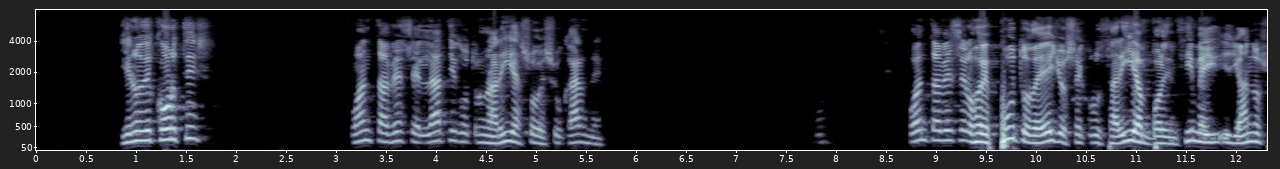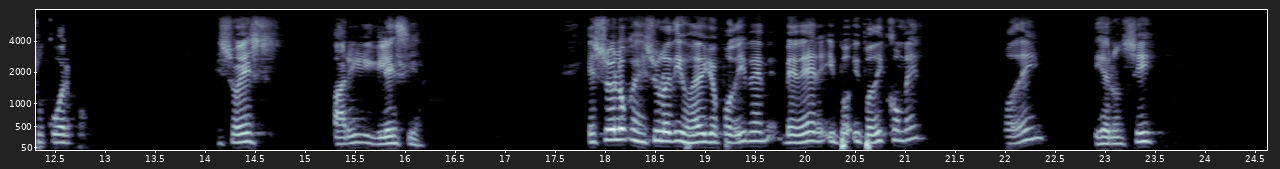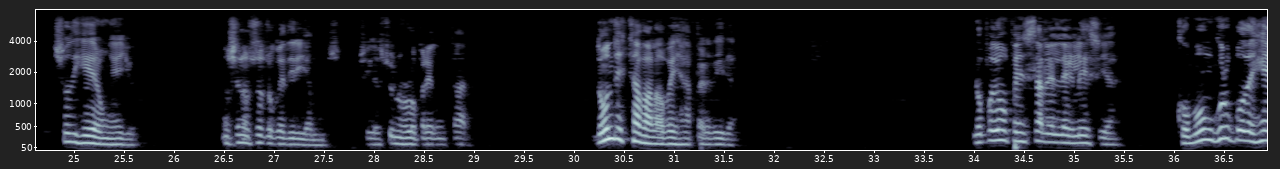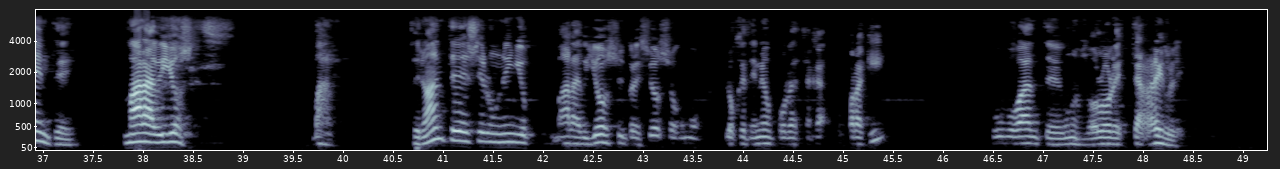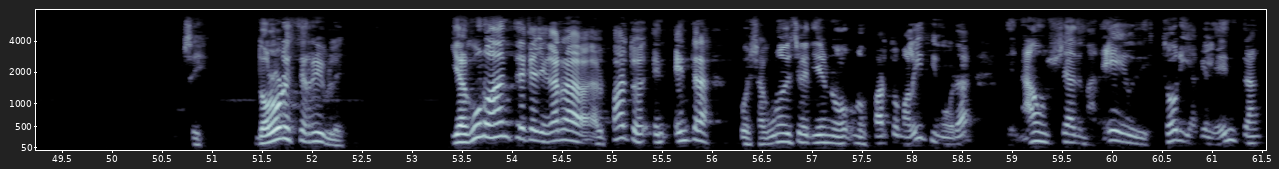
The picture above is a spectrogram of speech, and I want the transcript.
¿Lleno de cortes? ¿Cuántas veces el látigo tronaría sobre su carne? ¿Cuántas veces los esputos de ellos se cruzarían por encima y llegando a su cuerpo? Eso es parir iglesia. Eso es lo que Jesús le dijo a ellos. ¿Podéis beber y, podéis comer? ¿Podéis? Dijeron sí. Eso dijeron ellos. No sé nosotros qué diríamos si Jesús nos lo preguntara. ¿Dónde estaba la oveja perdida? No podemos pensar en la iglesia como un grupo de gente maravillosas. Vale. Pero antes de ser un niño maravilloso y precioso como los que tenemos por, por aquí, hubo antes unos dolores terribles. Sí, dolores terribles. Y algunos antes de que llegara al parto, entra, pues algunos dicen que tienen unos, partos malísimos, ¿verdad? De náusea, de mareo, de historia que le entran.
